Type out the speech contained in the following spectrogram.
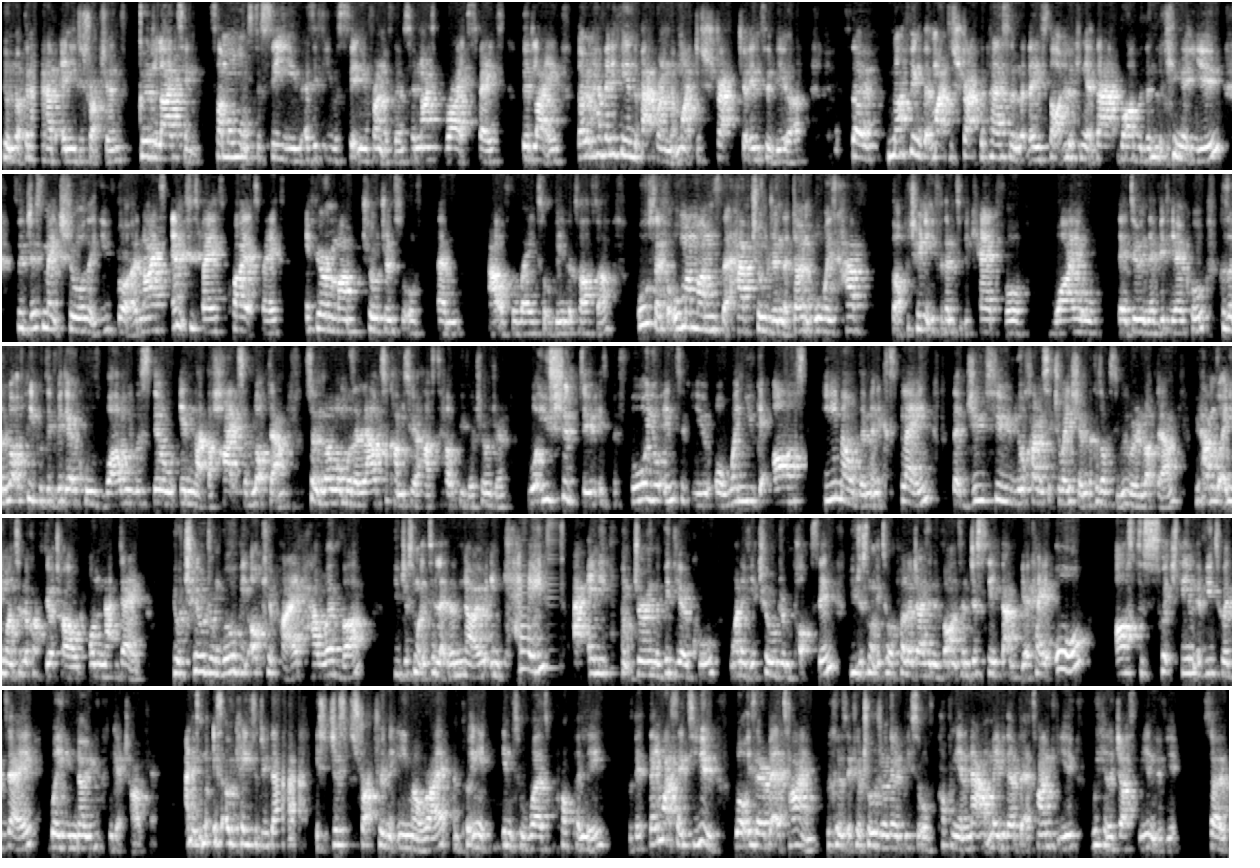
You're not going to have any disruptions. Good lighting. Someone wants to see you as if you were sitting in front of them. So nice bright space, good lighting. Don't have anything in the background that might distract your interviewer. So nothing that might distract the person that they start looking at that rather than looking at you. So just make sure that you've got a nice empty space, quiet space. If you're a mum, children sort of um, out of the way, sort of being looked after. Also, for all my mums that have children that don't always have the opportunity for them to be cared for while they're doing their video call because a lot of people did video calls while we were still in like the heights of lockdown so no one was allowed to come to your house to help with your children what you should do is before your interview or when you get asked email them and explain that due to your current situation because obviously we were in lockdown you haven't got anyone to look after your child on that day your children will be occupied however you just wanted to let them know in case at any point during the video call one of your children pops in. You just wanted to apologize in advance and just see if that would be okay. Or ask to switch the interview to a day where you know you can get childcare. And it's, not, it's okay to do that. It's just structuring the email right and putting it into words properly. They might say to you, well, is there a better time? Because if your children are going to be sort of popping in and out, maybe there's a better time for you. We can adjust the interview. So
